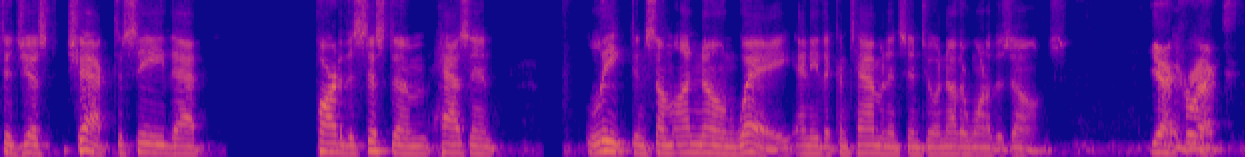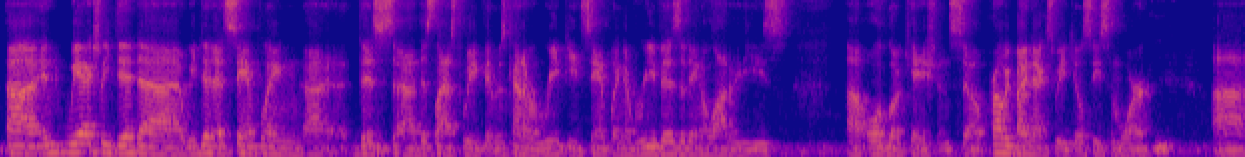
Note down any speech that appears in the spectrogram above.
to just check to see that part of the system hasn't leaked in some unknown way, any of the contaminants into another one of the zones. Yeah, correct. Uh, and we actually did, uh, we did a sampling, uh, this, uh, this last week. It was kind of a repeat sampling of revisiting a lot of these, uh, old locations. So probably by next week, you'll see some more, uh,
